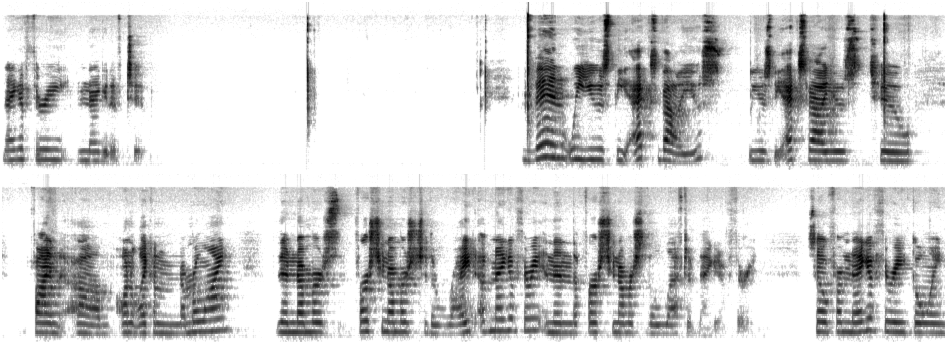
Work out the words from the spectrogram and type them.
Negative 3, negative 2. Then we use the x values. We use the x values to find um, on like on a number line the numbers, first two numbers to the right of negative 3, and then the first two numbers to the left of negative 3. So from negative 3 going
